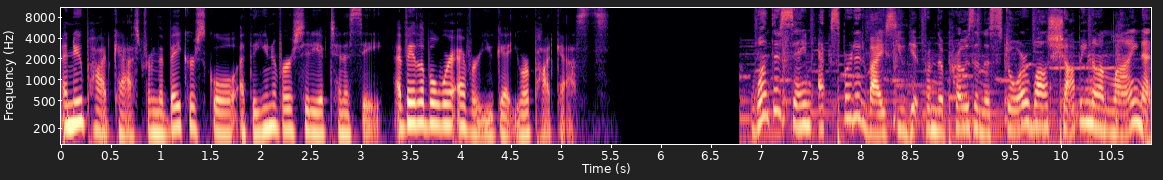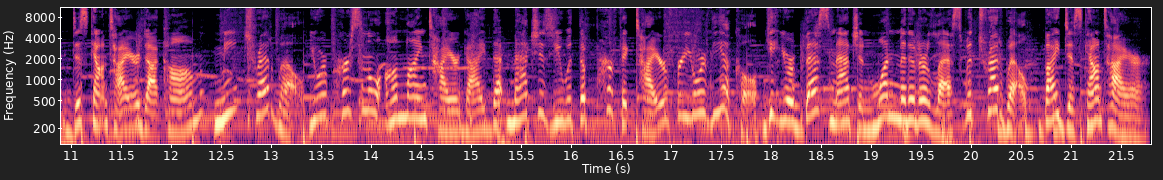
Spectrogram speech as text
a new podcast from the Baker School at the University of Tennessee, available wherever you get your podcasts. Want the same expert advice you get from the pros in the store while shopping online at discounttire.com? Meet Treadwell, your personal online tire guide that matches you with the perfect tire for your vehicle. Get your best match in one minute or less with Treadwell by Discount Tire.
